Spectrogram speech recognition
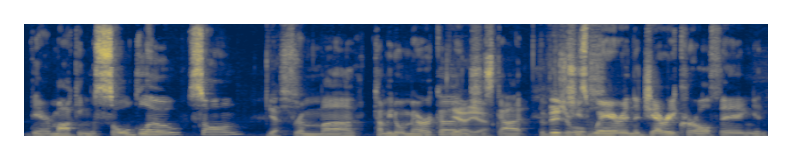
They're mocking the Soul Glo song yes. from uh, Coming to America Yeah, and yeah. she's got The visuals. She's wearing the Jheri curl thing and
